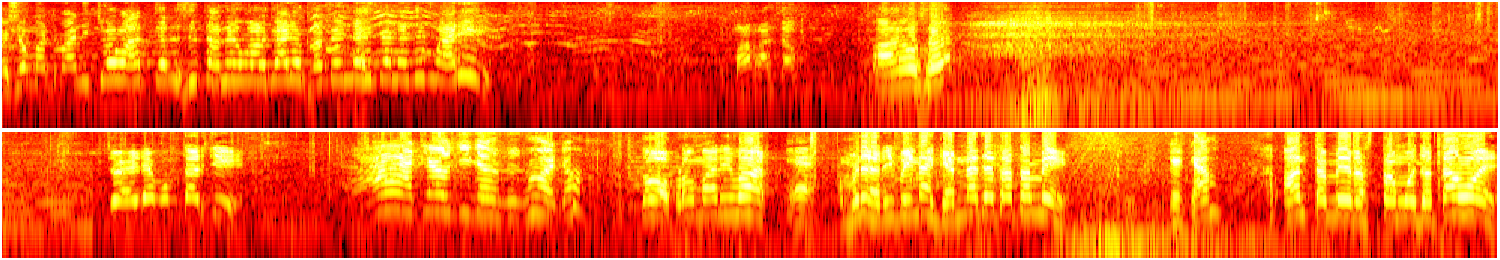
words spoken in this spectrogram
ઓશો મટવાની જો વાત કરે છે? તને વળગાડ્યો ખબર નહીં કે નજીક મારી? મારા જાવ આવ્યો છે? જો હેડે મમતારજી હા આટલા ઉજી જાઉં છું. શું હતો તો આપણો મારી વાત. હે? હમણે હરીભાઈ ના ઘેર ના જતા તમે. કે કેમ? અને તમે રસ્તામાં જતા હોય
